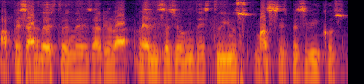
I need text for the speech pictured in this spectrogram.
A pesar de esto es necesario la realización de estudios más específicos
